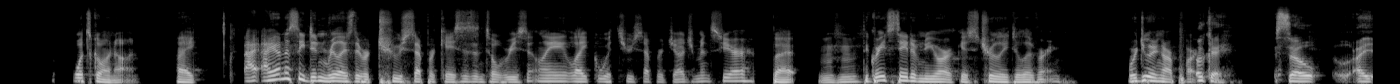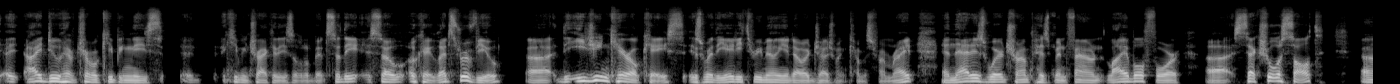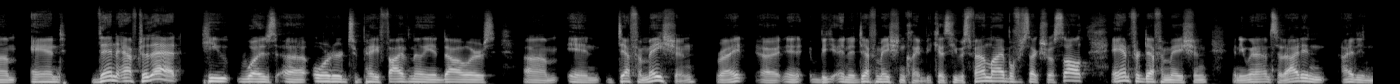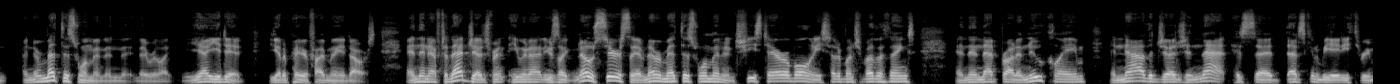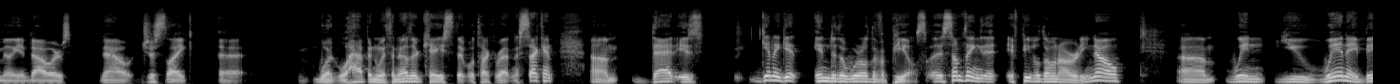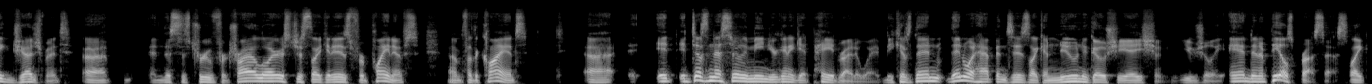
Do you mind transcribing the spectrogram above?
What's going on? Like, I, I, honestly didn't realize there were two separate cases until recently, like with two separate judgments here. But mm-hmm. the great state of New York is truly delivering. We're doing our part. Okay. So I, I, I do have trouble keeping these uh, keeping track of these a little bit. So the so okay, let's review. Uh, the Eugene Carroll case is where the $83 million judgment comes from, right? And that is where Trump has been found liable for uh, sexual assault. Um, and then after that, he was uh, ordered to pay $5 million um, in defamation, right? Uh, in, in, a defamation claim because he was found liable for sexual assault and for defamation. And he went out and said, I didn't, I didn't, I never met this woman. And they were like, Yeah, you did. You got to pay her $5 million. And then after that judgment, he went out and he was like, No, seriously, I've never met this woman and she's terrible. And he said a bunch of other things. And then that brought a new claim. And now the judge in that has said that's going to be $83 million. Now, just like, uh, what will happen with another case that we'll talk about in a second, um, that is going to get into the world of appeals. Uh, something that, if people don't already know, um, when you win a big judgment, uh, and this is true for trial lawyers, just like it is for plaintiffs, um, for the clients, uh, it, it doesn't necessarily mean you're going to get paid right away because then then what happens is like a new negotiation usually and an appeals process like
